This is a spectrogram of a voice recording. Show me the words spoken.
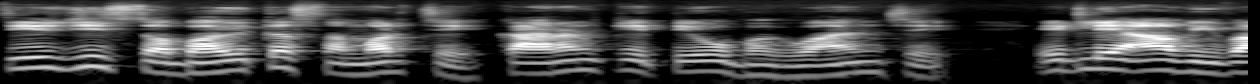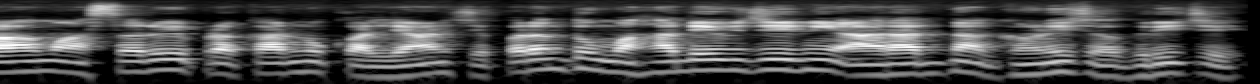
શિવજી સ્વાભાવિક જ સમર્થ છે, કારણ કે તેઓ ભગવાન છે. એટલે આ વિવાહમાં સર્વે પ્રકારનું કલ્યાણ છે. પરંતુ મહાદેવજીની આરાધના ઘણી જ અઘરી છે.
